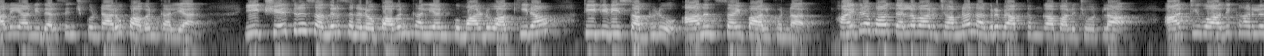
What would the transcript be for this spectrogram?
ఆలయాన్ని దర్శించుకుంటారు పవన్ కళ్యాణ్. ఈ క్షేత్ర సందర్శనలో పవన్ కళ్యాణ్ కుమారుడు అఖీరా టీటీడీ సభ్యుడు ఆనంద్ సాయి పాల్గొన్నారు. హైదరాబాద్ తెల్లవారుజామున నగర వ్యాప్తంగా పలు చోట్ల ఆర్టీఓ అధికారులు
